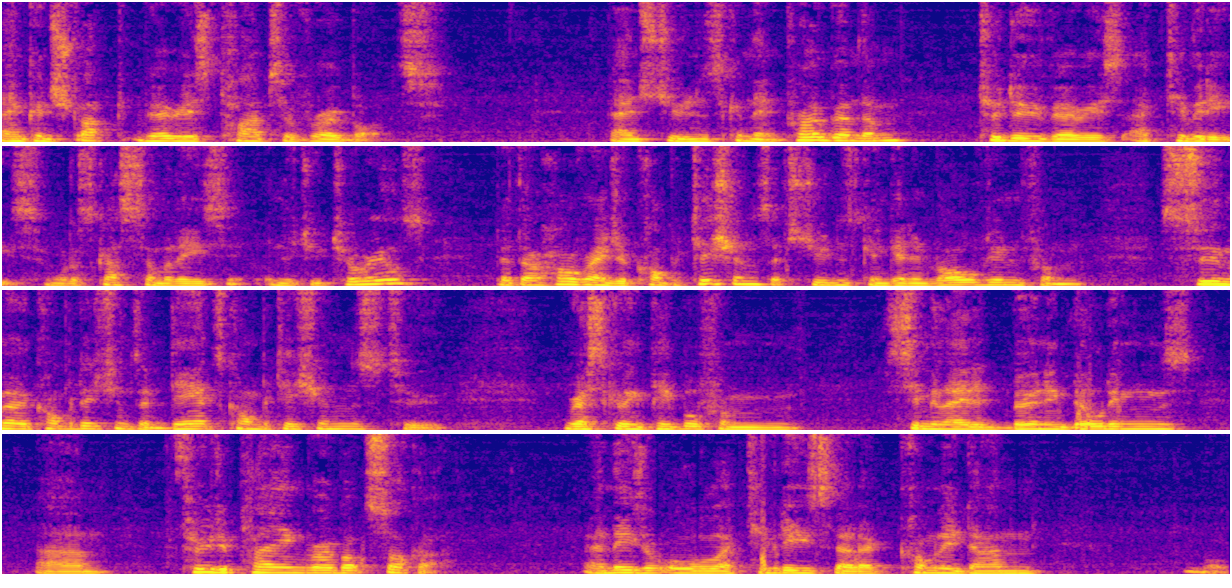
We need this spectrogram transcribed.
and construct various types of robots. And students can then program them to do various activities. We'll discuss some of these in the tutorials, but there are a whole range of competitions that students can get involved in from sumo competitions and dance competitions to rescuing people from simulated burning buildings um, through to playing robot soccer. And these are all activities that are commonly done, well,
